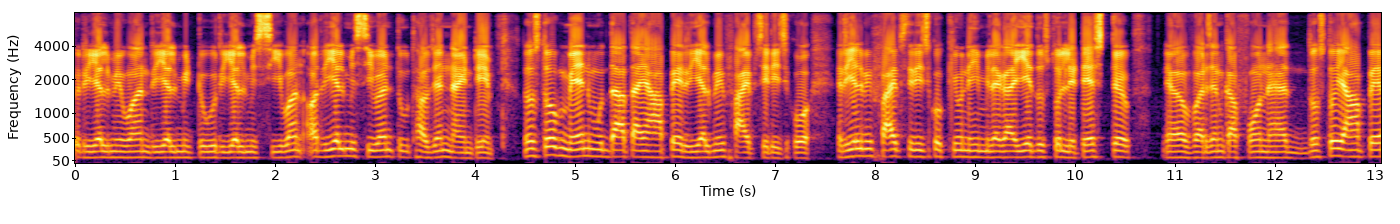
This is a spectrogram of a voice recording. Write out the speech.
Realme one Realme two Realme C one और Realme C one two thousand nineteen दोस्तों मेन मुद्दा आता है यहाँ पे रियल मी फाइव सीरीज़ को। रियल मी फाइव सीरीज़ को क्यों नहीं मिलेगा? ये दोस्तों लेटेस्ट वर्जन का फ़ोन है। दोस्तों, यहाँ पे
